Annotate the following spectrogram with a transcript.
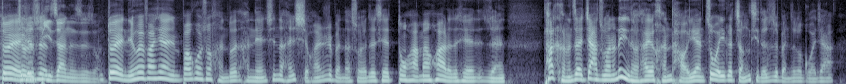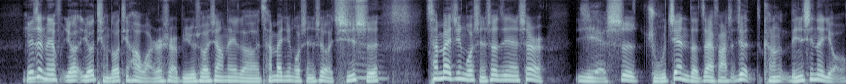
对，就就是 B 站的这种，对，你会发现，包括说很多很年轻的、很喜欢日本的所谓这些动画、漫画的这些人，他可能在价值观的另一头，他又很讨厌作为一个整体的日本这个国家，因为这里面有有挺多挺好玩的事儿，比如说像那个参拜靖国神社，其实嗯参拜靖国神社这件事儿也是逐渐的在发生，就可能零星的有，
